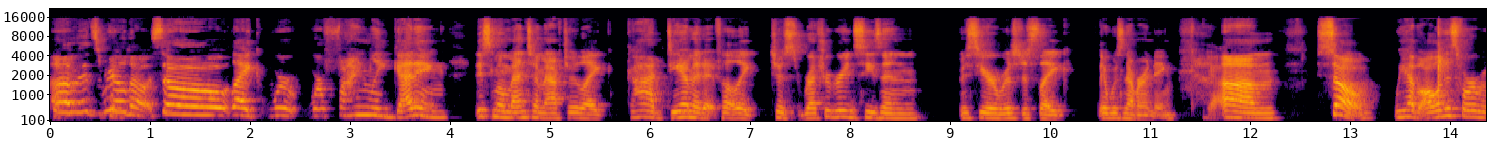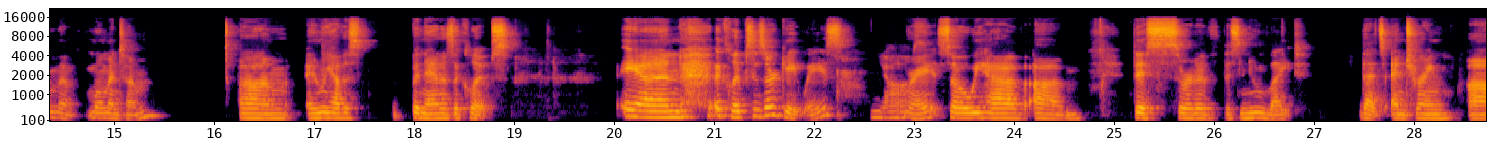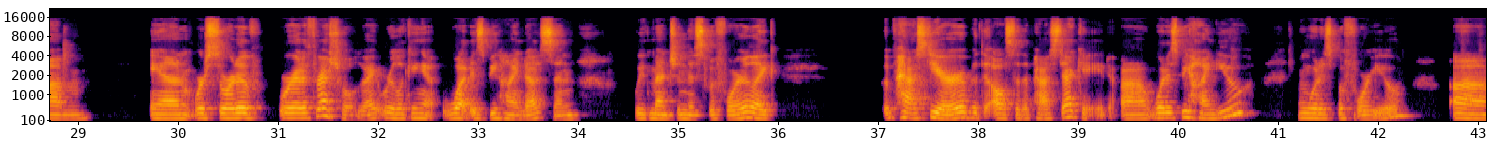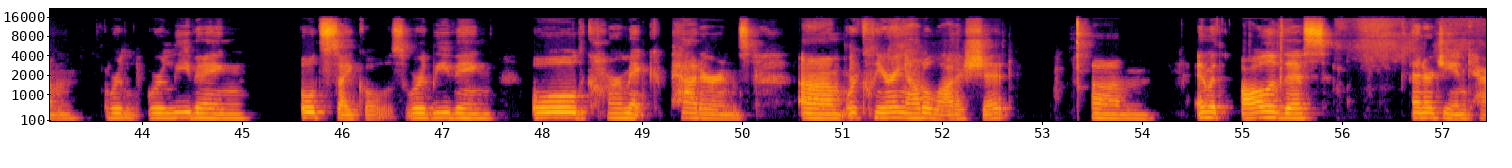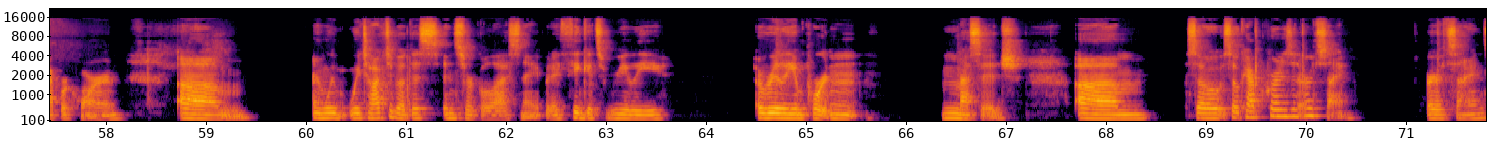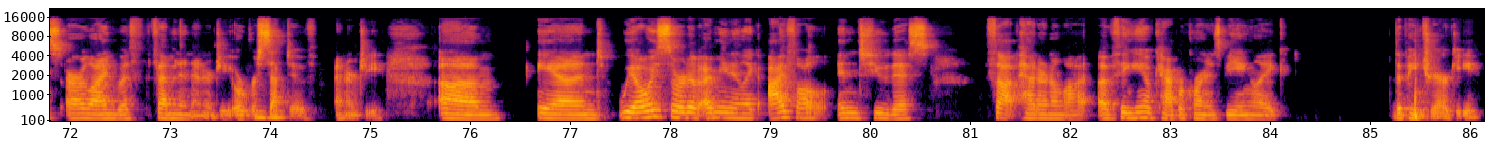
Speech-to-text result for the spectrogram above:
um it's real though so like we're we're finally getting this momentum after like god damn it it felt like just retrograde season this year was just like it was never ending yeah. um, so we have all of this forward mom- momentum, um, and we have this bananas eclipse. And eclipses are gateways, yeah. right? So we have um, this sort of this new light that's entering, um, and we're sort of we're at a threshold, right? We're looking at what is behind us, and we've mentioned this before, like the past year, but also the past decade. Uh, what is behind you, and what is before you? Um, we're we're leaving old cycles. We're leaving old karmic patterns. Um, we're clearing out a lot of shit. Um, and with all of this energy in Capricorn, um, and we we talked about this in circle last night, but I think it's really a really important message. Um, so so Capricorn is an earth sign. Earth signs are aligned with feminine energy or receptive mm-hmm. energy. Um, and we always sort of, I mean, like I fall into this thought pattern a lot of thinking of Capricorn as being like the patriarchy.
